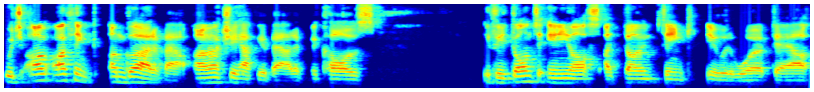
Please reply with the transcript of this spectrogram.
which I, I think I'm glad about. I'm actually happy about it because if he'd gone to Ineos, I don't think it would have worked out.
